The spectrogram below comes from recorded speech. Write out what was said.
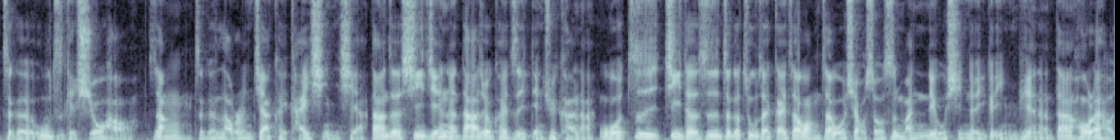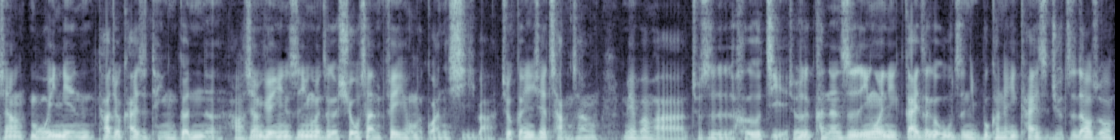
这个屋子给修好，让这个老人家可以开心一下。当然这个细节呢，大家就可以自己点去看啊。我自记得是这个住宅改造王在我小时候是蛮流行的一个影片啊，但后来好像某一年它就开始停更了，好像。原因是因为这个修缮费用的关系吧，就跟一些厂商没有办法就是和解，就是可能是因为你盖这个屋子，你不可能一开始就知道说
